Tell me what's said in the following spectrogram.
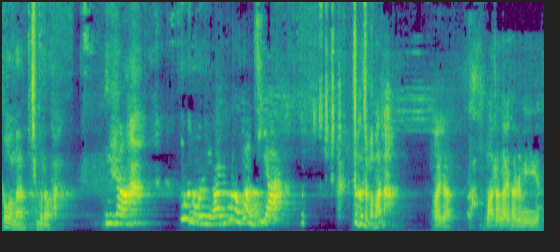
可我们请不到他。医生，救救我女儿，你不能放弃啊！这可怎么办呢？王医生，马上来一趟人民医院。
